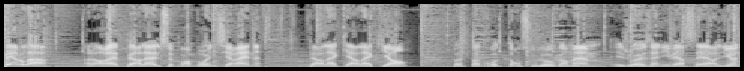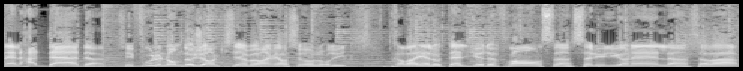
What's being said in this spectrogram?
Perla. Alors elle, Perla, elle se prend pour une sirène. Perla Carlakian passe pas trop de temps sous l'eau quand même. Et joyeux anniversaire. Lionel Haddad. C'est fou le nombre de gens qui célèbrent leur anniversaire aujourd'hui. Travaille à l'Hôtel Dieu de France. Salut Lionel, ça va?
